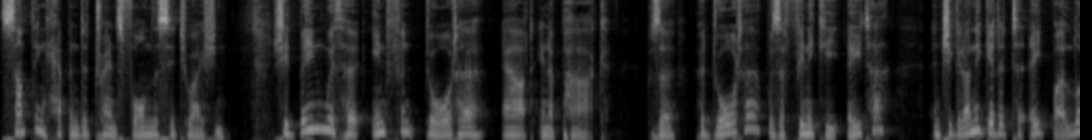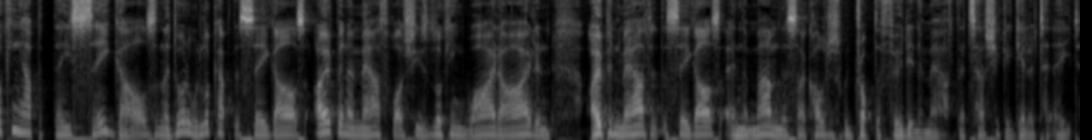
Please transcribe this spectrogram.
something happened to transform the situation. She'd been with her infant daughter out in a park because her, uh, her daughter was a finicky eater and she could only get it to eat by looking up at these seagulls. And the daughter would look up at the seagulls, open her mouth while she's looking wide eyed and open mouthed at the seagulls. And the mum, the psychologist, would drop the food in her mouth. That's how she could get it to eat.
